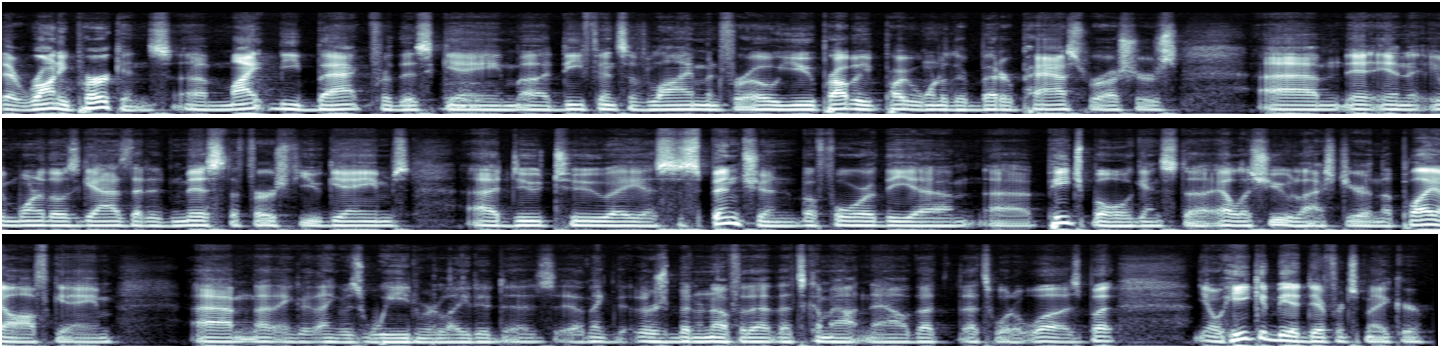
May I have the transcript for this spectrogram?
that Ronnie Perkins uh, might be back for this game, uh, defensive lineman for OU, probably probably one of their better pass rushers, um, and, and, one of those guys that had missed the first few games uh, due to a, a, suspension before the um, uh, Peach Bowl against LSU last year in the playoff game. Um, I think I think it was weed related. I think there's been enough of that that's come out now that that's what it was. But you know he could be a difference maker.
